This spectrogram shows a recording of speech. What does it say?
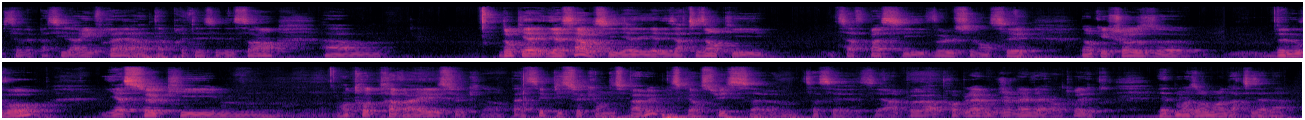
il savait pas s'il arriverait à interpréter ses dessins. Euh, donc il y, a, ça aussi, il y a des artisans qui ne savent pas s'ils veulent se lancer dans quelque chose euh, de nouveau. Il y a ceux qui ont trop de travail, ceux qui n'en ont pas assez, puis ceux qui ont disparu, parce qu'en Suisse, ça c'est un peu un problème. Genève et alentour, il y a de moins en moins d'artisanat.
